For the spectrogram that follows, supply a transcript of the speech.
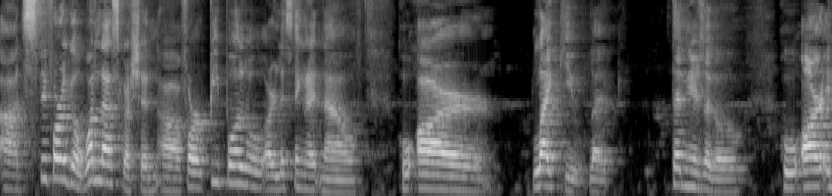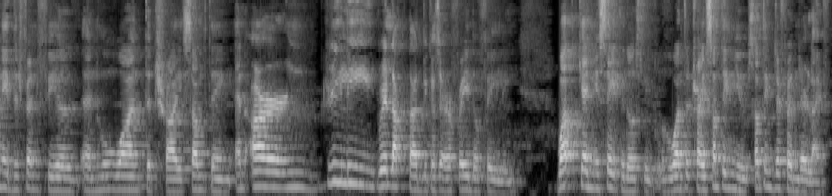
uh, just before we go, one last question. Uh, for people who are listening right now, who are like you, like 10 years ago, who are in a different field and who want to try something and are really reluctant because they're afraid of failing. What can you say to those people who want to try something new, something different in their life?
